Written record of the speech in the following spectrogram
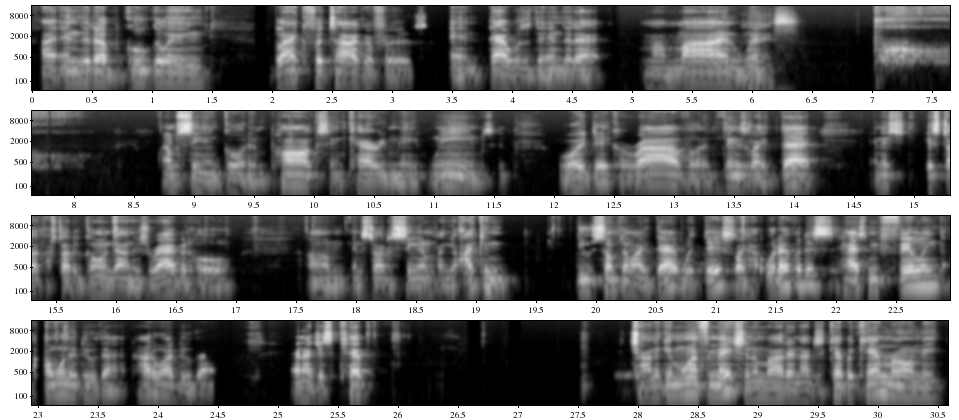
I ended up Googling black photographers, and that was the end of that. My mind went. Nice. I'm seeing Gordon Parks and Carrie Mae Weems and Roy DeCarava and things like that. And it's it started I started going down this rabbit hole um, and started seeing like I can do something like that with this. Like whatever this has me feeling, I want to do that. How do I do that? And I just kept trying to get more information about it. And I just kept a camera on me.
